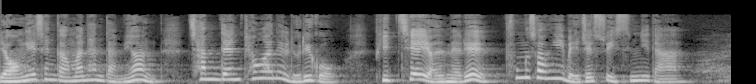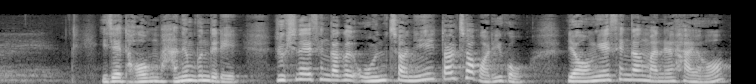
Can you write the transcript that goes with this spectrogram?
영의 생각만 한다면 참된 평안을 누리고 빛의 열매를 풍성히 맺을 수 있습니다. 이제 더욱 많은 분들이 육신의 생각을 온천히 떨쳐버리고 영의 생각만을 하여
